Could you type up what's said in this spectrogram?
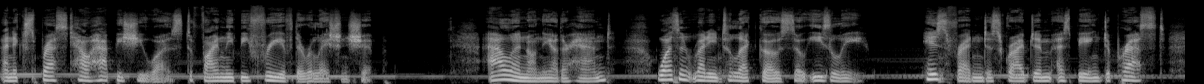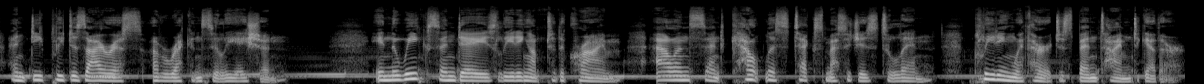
and expressed how happy she was to finally be free of the relationship. Alan, on the other hand, wasn't ready to let go so easily. His friend described him as being depressed and deeply desirous of a reconciliation. In the weeks and days leading up to the crime, Alan sent countless text messages to Lynn, pleading with her to spend time together.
